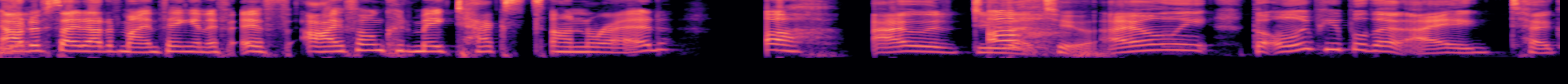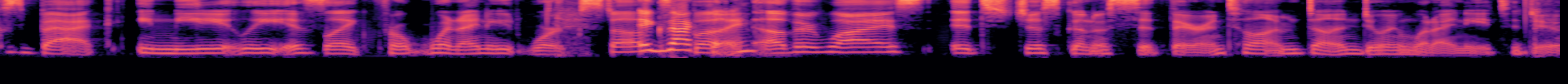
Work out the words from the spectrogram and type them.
out Yeah. of sight, out of mind thing. And if if iPhone could make texts unread, ugh, I would do Oh. that too. I only the only people that I text back immediately is like for when I need work stuff. Exactly. But otherwise, it's just gonna sit there until I'm done doing what I need to do.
